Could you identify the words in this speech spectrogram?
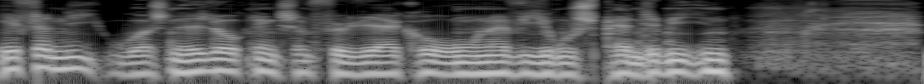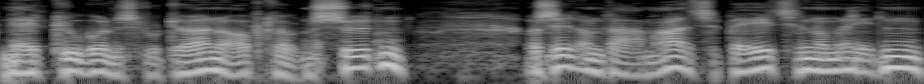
efter ni ugers nedlukning som følge af coronaviruspandemien. Natklubberne slog dørene op kl. 17, og selvom der er meget tilbage til normalen,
